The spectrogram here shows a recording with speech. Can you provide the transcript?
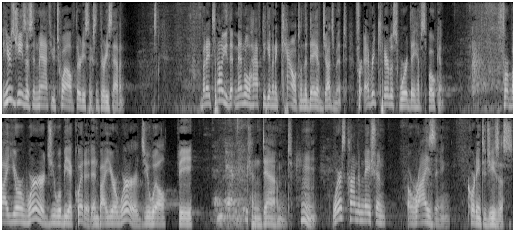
Here's Jesus in Matthew 12, 36 and 37. But I tell you that men will have to give an account on the day of judgment for every careless word they have spoken. For by your words you will be acquitted, and by your words you will be condemned. Hmm. Where's condemnation arising according to Jesus?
